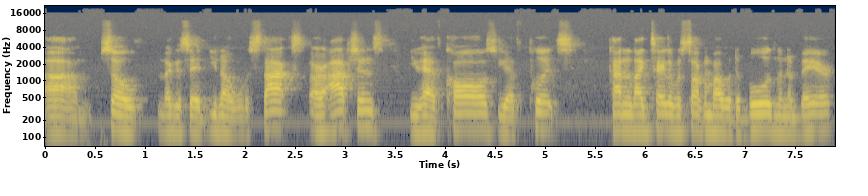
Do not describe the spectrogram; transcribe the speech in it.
Um, so, like I said, you know, with stocks or options, you have calls, you have puts, kind of like Taylor was talking about with the bull and the bear.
